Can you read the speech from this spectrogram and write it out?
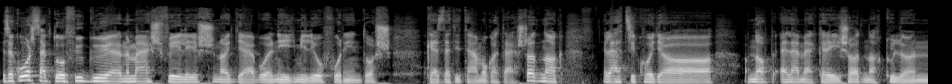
Ezek országtól függően másfél és nagyjából 4 millió forintos kezdeti támogatást adnak. Látszik, hogy a, a napelemekre is adnak külön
